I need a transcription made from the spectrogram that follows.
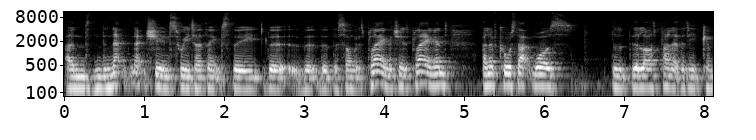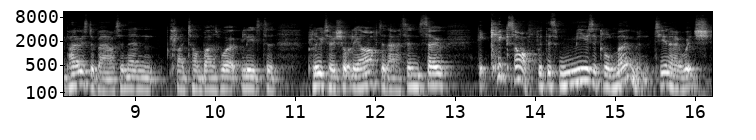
And the Neptune Suite, I think, is the, the, the, the, song that's playing, the tune that's playing, and and of course that was the, the last planet that he composed about, and then Clyde Tombaugh's work leads to Pluto shortly after that, and so it kicks off with this musical moment, you know, which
